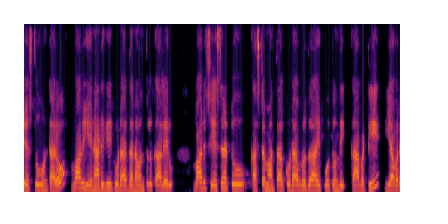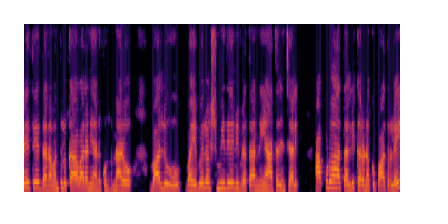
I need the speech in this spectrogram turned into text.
చేస్తూ ఉంటారో వారు ఏనాటికి కూడా ధనవంతులు కాలేరు. వారు చేసినట్టు కష్టం అంతా కూడా వృధా అయిపోతుంది. కాబట్టి ఎవరైతే ధనవంతులు కావాలని అనుకుంటున్నారో వాళ్ళు వైభవలక్ష్మీదేవి వ్రతాన్ని ఆచరించాలి. అప్పుడు ఆ తల్లి కరుణకు పాత్రులై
